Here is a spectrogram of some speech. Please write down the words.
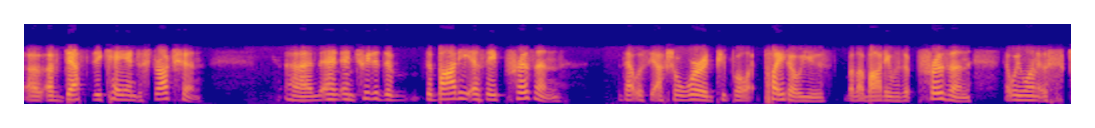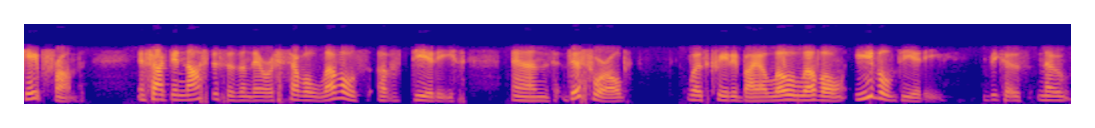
of death, decay, and destruction, and, and, and treated the, the body as a prison. That was the actual word people like Plato used, but the body was a prison that we want to escape from. In fact, in Gnosticism, there were several levels of deities, and this world was created by a low level evil deity because no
